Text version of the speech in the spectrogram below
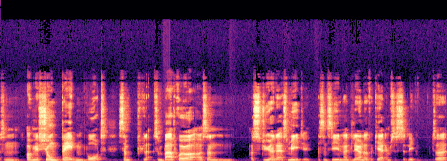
sådan, organisation bag den, Ward, som, som bare prøver at, sådan, at styre deres medie, og sådan sige, når de laver noget forkert, jamen, så, så,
